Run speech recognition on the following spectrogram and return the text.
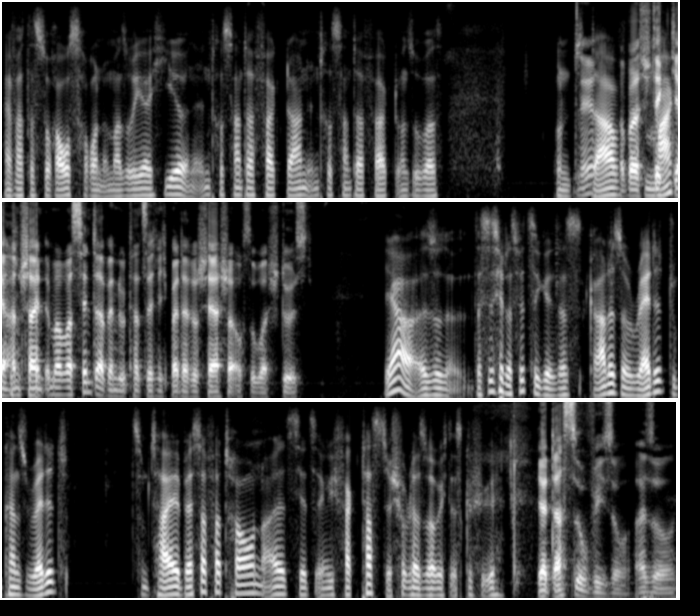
Einfach das so raushauen, immer so, ja, hier ein interessanter Fakt, da ein interessanter Fakt und sowas. Und naja, da aber es steckt ja anscheinend immer was hinter, wenn du tatsächlich bei der Recherche auf sowas stößt. Ja, also das ist ja das Witzige, dass gerade so Reddit, du kannst Reddit zum Teil besser vertrauen als jetzt irgendwie faktastisch oder so, habe ich das Gefühl. Ja, das sowieso. Also,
